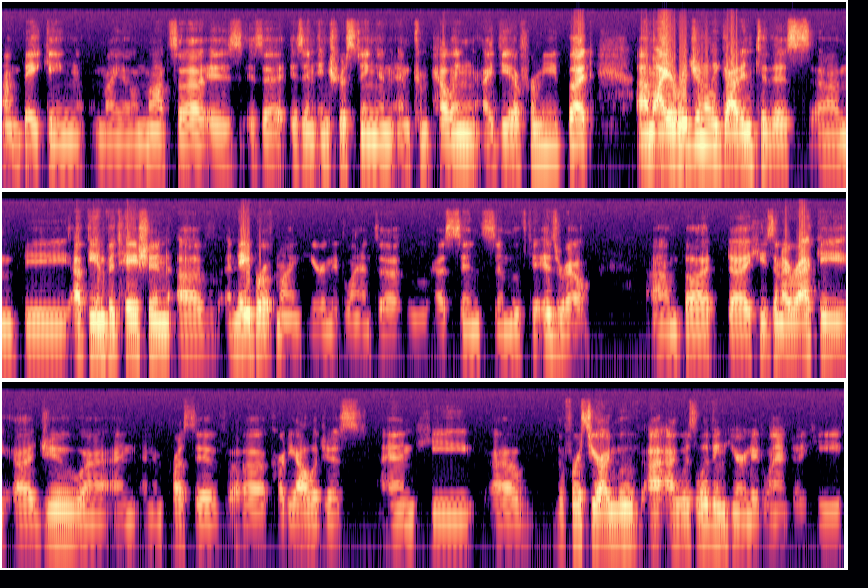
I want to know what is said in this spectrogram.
um, baking my own matzah is is a is an interesting and, and compelling idea for me. But um, I originally got into this um, be, at the invitation of a neighbor of mine here in Atlanta who has since uh, moved to Israel. Um, but uh, he's an Iraqi uh, Jew uh, and an impressive uh, cardiologist. And he, uh, the first year I moved, I, I was living here in Atlanta. He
